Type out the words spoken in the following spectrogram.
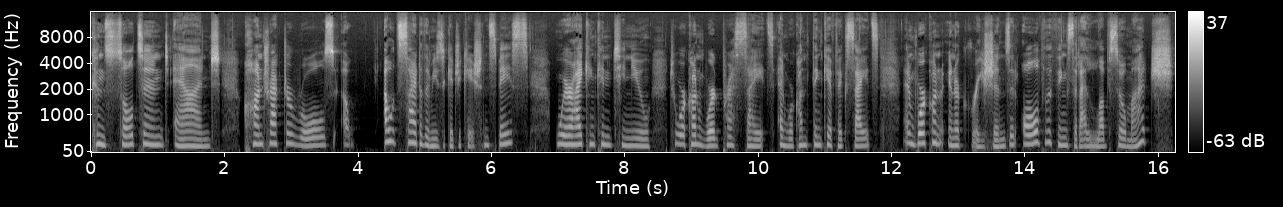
consultant and contractor roles uh, outside of the music education space where I can continue to work on WordPress sites and work on Thinkific sites and work on integrations and all of the things that I love so much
